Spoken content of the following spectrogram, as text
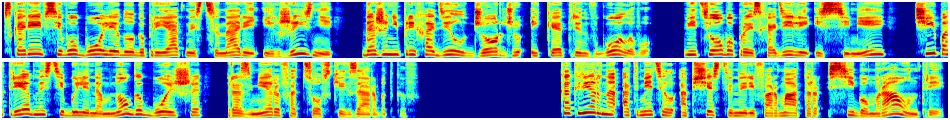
Скорее всего, более благоприятный сценарий их жизни даже не приходил Джорджу и Кэтрин в голову, ведь оба происходили из семей, чьи потребности были намного больше размеров отцовских заработков. Как верно отметил общественный реформатор Сибом Раунтри,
